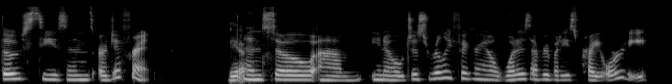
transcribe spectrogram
those seasons are different. Yeah. And so, um, you know, just really figuring out what is everybody's priority.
